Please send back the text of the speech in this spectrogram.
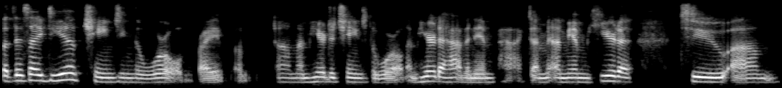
But this idea of changing the world, right? Um, um I'm here to change the world. I'm here to have an impact. I'm, I mean, I'm here to to um,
